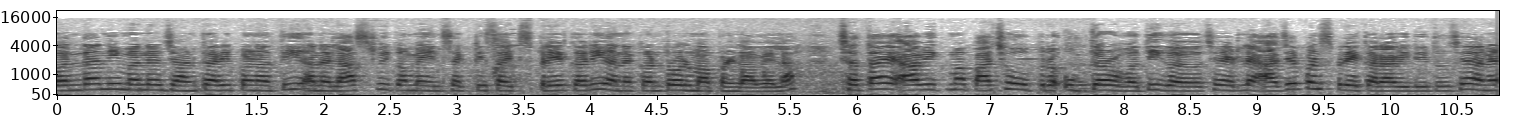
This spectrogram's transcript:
વંદાની મને જાણકારી પણ હતી અને લાસ્ટ વીક અમે ઇન્સેક્ટિસાઇડ સ્પ્રે કરી અને કંટ્રોલમાં પણ લાવેલા. છતાંય આ વીકમાં પાછો ઉપદ્રવ વધી ગયો છે એટલે આજે પણ સ્પ્રે કરાવી દીધું છે અને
